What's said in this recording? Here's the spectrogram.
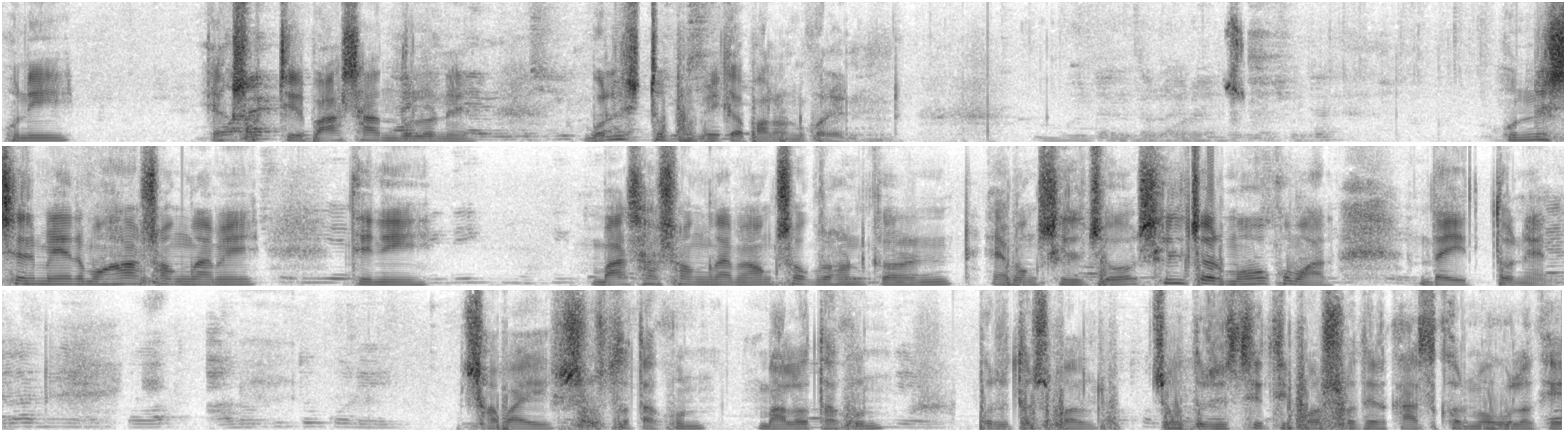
উনি একষট্টির ভাষা আন্দোলনে বলিষ্ঠ ভূমিকা পালন করেন। উনিশের মেয়ের মহাসংগ্রামে তিনি ভাষা সংগ্রামে অংশগ্রহণ করেন এবং শিলচর শিলচর মহকুমার দায়িত্ব নেন। সবাই সুস্থ থাকুন, ভালো থাকুন। পরিতোষ পাল চৌধুরী স্মৃতি পর্ষদের কাজকর্মগুলোকে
